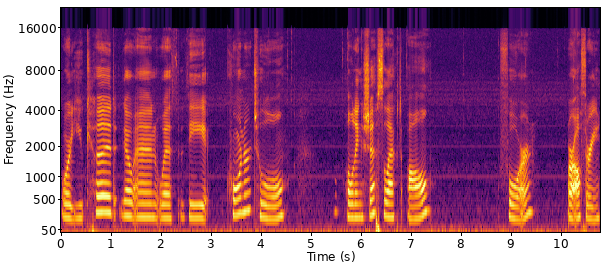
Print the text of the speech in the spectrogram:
Or you could go in with the corner tool, holding shift select all four, or all three.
